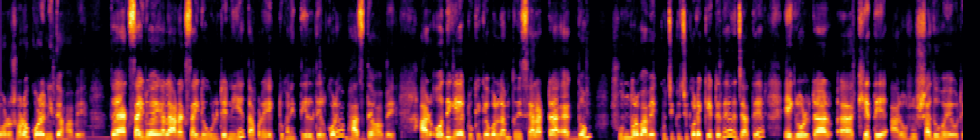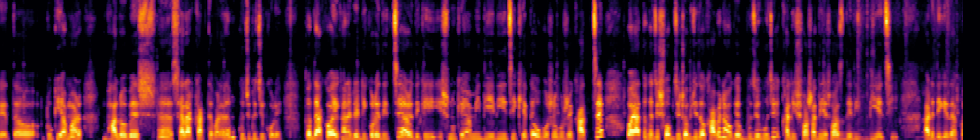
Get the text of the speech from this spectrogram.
বড় সড়ো করে নিতে হবে। তো এক সাইড হয়ে গেলে আর এক সাইডে উল্টে নিয়ে তারপরে একটুখানি তেল তেল করে ভাজতে হবে। আর ওদিকে টুকিকে বললাম, তুই স্যালাডটা একদম সুন্দরভাবে কুচি কুচি করে কেটে দে যাতে এগ রোলটার খেতে আরও সুস্বাদু হয়ে ওঠে। তো টুকি আমার ভালো বেশ স্যালাড কাটতে পারে একদম কুচি কুচি করে। তো দেখো এখানে রেডি করে দিচ্ছে আর ওদিকে ইষ্ণুকে আমি দিয়ে দিয়েছি খেতে। ও বসে বসে খাচ্ছে। ও এত কিছু সবজি টবজি তো খাবে না, ওকে বুঝে বুঝে খালি শশা দিয়ে, সস দিয়ে দিয়েছি। আর এদিকে দেখো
